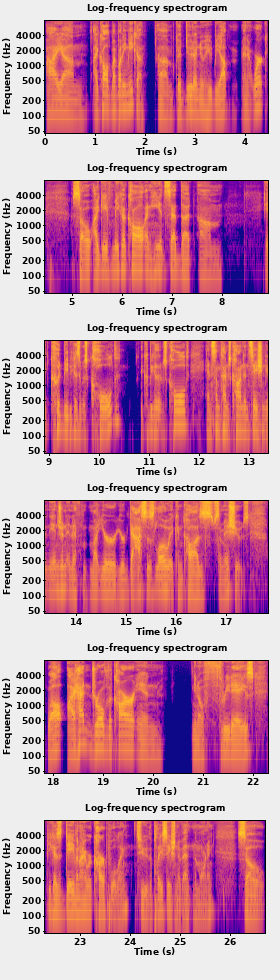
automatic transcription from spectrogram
I, um, I called my buddy Mika, um, good dude. I knew he'd be up and at work. So I gave Mika a call and he had said that, um, it could be because it was cold. It could be because it was cold and sometimes condensation get in the engine. And if my, your your gas is low, it can cause some issues. Well, I hadn't drove the car in you know, three days because Dave and I were carpooling to the PlayStation event in the morning. So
